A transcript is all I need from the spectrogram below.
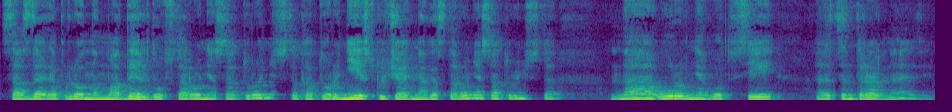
создать определенную модель двухстороннего сотрудничества, которая не исключает многостороннее сотрудничество на уровне вот всей э, Центральной Азии.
